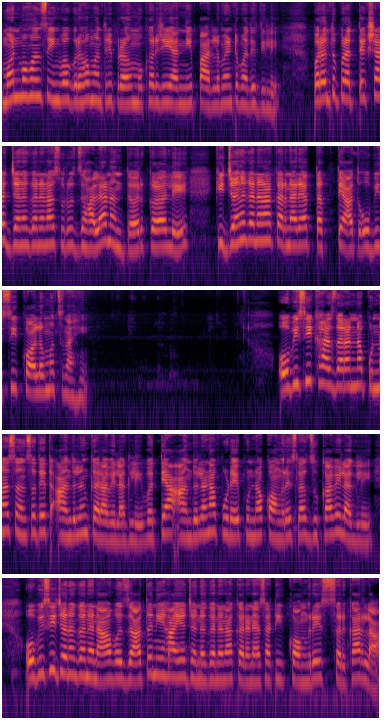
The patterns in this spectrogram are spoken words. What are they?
मनमोहन सिंग व गृहमंत्री प्रणव मुखर्जी यांनी पार्लमेंटमध्ये दिले. परंतु प्रत्यक्षात जनगणना सुरू झाल्यानंतर कळले की जनगणना करणाऱ्या तक्त्यात ओबीसी कॉलमच नाही. ओबीसी खासदारांना पुन्हा संसदेत आंदोलन करावे लागले व त्या आंदोलनापुढे पुन्हा काँग्रेसला झुकावे लागले. ओबीसी जनगणना व जातनिहाय जनगणना करण्यासाठी काँग्रेस सरकारला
